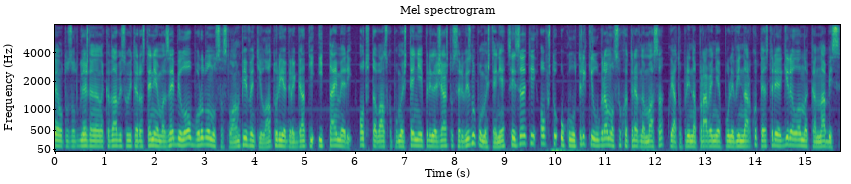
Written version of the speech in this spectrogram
Пригоденото за отглеждане на канабисовите растения мазе било оборудвано с лампи, вентилатори, агрегати и таймери. От таванско помещение и прилежащо сервизно помещение са иззети общо около 3 кг суха тревна маса, която при направения полеви наркотест реагирала на канабис.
